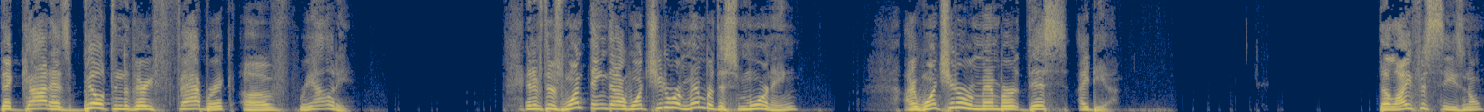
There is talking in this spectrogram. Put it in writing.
that God has built into the very fabric of reality. And if there's one thing that I want you to remember this morning, I want you to remember this idea that life is seasonal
